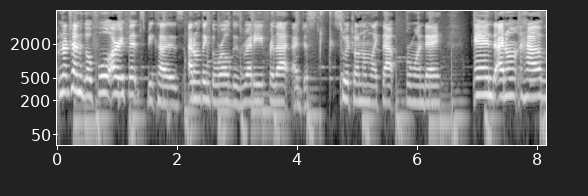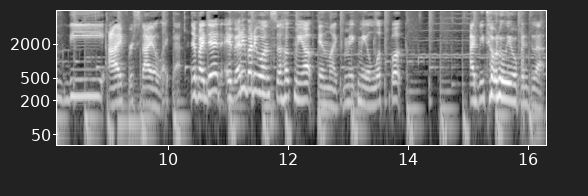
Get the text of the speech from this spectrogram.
I'm not trying to go full Ari Fitz because I don't think the world is ready for that. I just switch on them like that for one day and I don't have the eye for style like that. If I did, if anybody wants to hook me up and like make me a lookbook, I'd be totally open to that.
